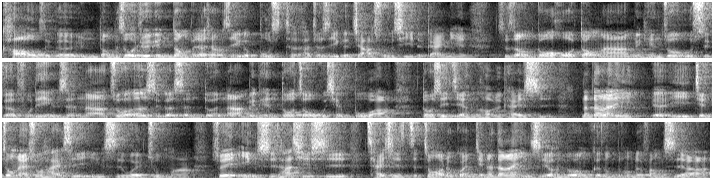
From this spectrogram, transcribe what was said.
靠这个运动，可是我觉得运动比较像是一个 boost，它就是一个加速器的概念。这种多活动啊，每天做五十个伏地挺身啊，做二十个深蹲啊，每天多走五千步啊，都是一件很好的开始。那当然以呃以减重来说，它还是以饮食为主嘛，所以饮食它其实才是最重要的关键。那当然饮食有很多种各种不同的方式啊，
